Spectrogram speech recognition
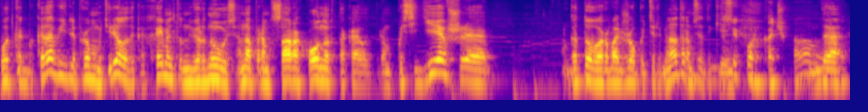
вот как бы, когда видели промо-материал, это как Хэмилтон вернулась, она прям Сара Коннор такая вот, прям посидевшая, готова рвать жопы Терминатором, все До такие, сих пор качка. Да.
